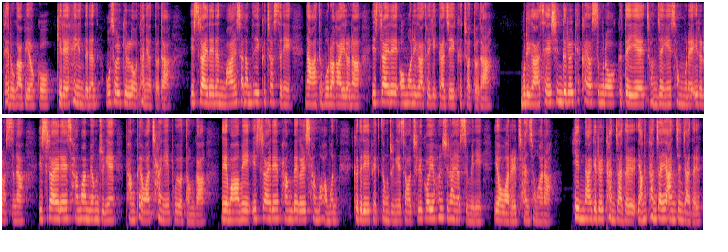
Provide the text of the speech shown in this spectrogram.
대로가 비었고 길의 행인들은 오솔길로 다녔도다. 이스라엘에는 마을 사람들이 그쳤으니 나 드보라가 일어나 이스라엘의 어머니가 되기까지 그쳤도다. 무리가 새 신들을 택하였으므로 그때에 전쟁이 성문에 이르렀으나 이스라엘의 4만 명 중에 방패와 창이 보였던가 내 마음이 이스라엘의 방백을 사모함은 그들이 백성 중에서 즐거이 헌신하였음이니 여호와를 찬송하라. 흰 나귀를 탄 자들, 양탄 자에 앉은 자들,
